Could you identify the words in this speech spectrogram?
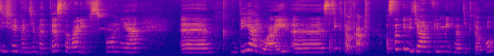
dzisiaj będziemy testowali wspólnie e, DIY e, z TikToka. Ostatnio widziałam filmik na TikToku,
